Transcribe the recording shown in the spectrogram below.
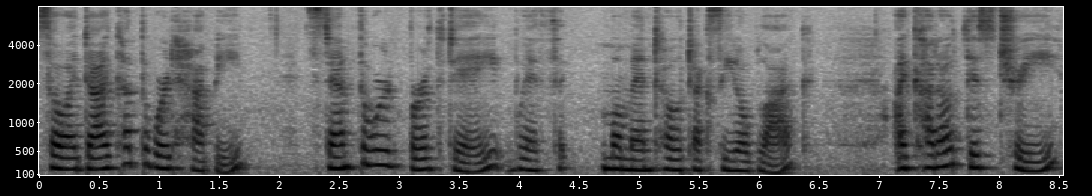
So I die cut the word happy, stamped the word birthday with Memento Tuxedo Black. I cut out this tree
